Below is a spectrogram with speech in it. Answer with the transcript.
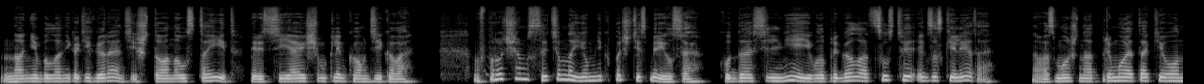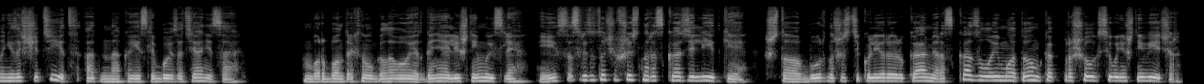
Но не было никаких гарантий, что оно устоит перед сияющим клинком Дикого. Впрочем, с этим наемник почти смирился. Куда сильнее его напрягало отсутствие экзоскелета. Возможно, от прямой атаки он и не защитит, однако если бой затянется... Бурбон тряхнул головой, отгоняя лишние мысли, и, сосредоточившись на рассказе Литки, что, бурно жестикулируя руками, рассказывала ему о том, как прошел их сегодняшний вечер,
